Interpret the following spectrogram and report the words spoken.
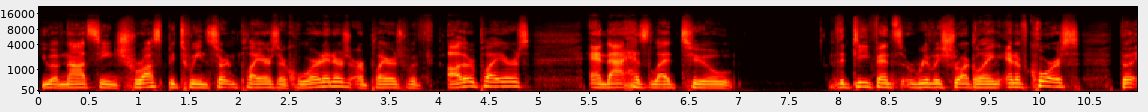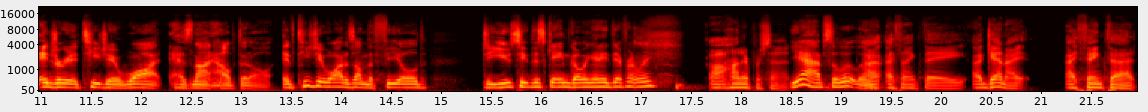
You have not seen trust between certain players or coordinators or players with other players. And that has led to the defense really struggling. And of course, the injury to TJ Watt has not helped at all. If TJ Watt is on the field, do you see this game going any differently? A hundred percent. Yeah, absolutely. I, I think they again. I I think that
